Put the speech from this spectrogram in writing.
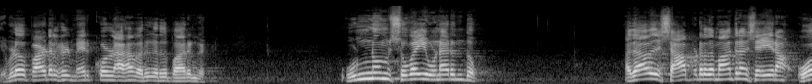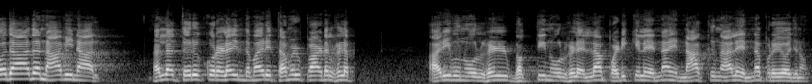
எவ்வளோ பாடல்கள் மேற்கோளாக வருகிறது பாருங்கள். உண்ணும் சுவை உணர்ந்தும் அதாவது சாப்பிட்றத மாத்திரம் செய்கிறான் ஓதாத நாவினால். நல்ல திருக்குறளை இந்த மாதிரி தமிழ் பாடல்களை அறிவு நூல்கள் பக்தி நூல்கள் எல்லாம் படிக்கலைன்னா நாக்குனால என்ன பிரயோஜனம்?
